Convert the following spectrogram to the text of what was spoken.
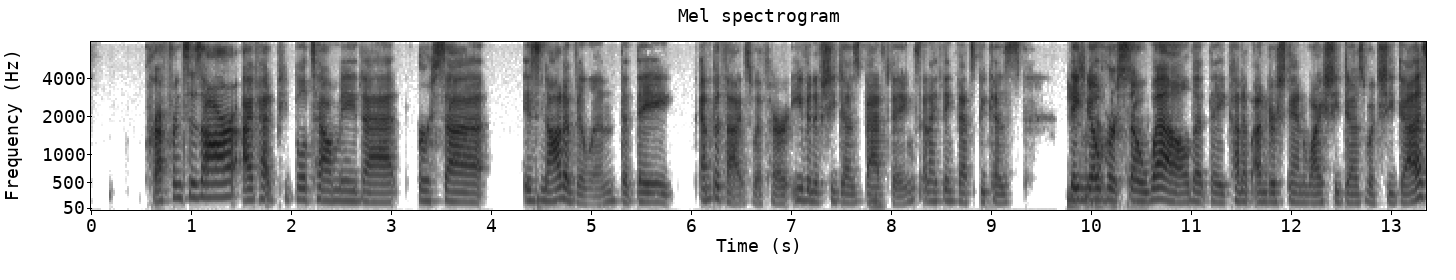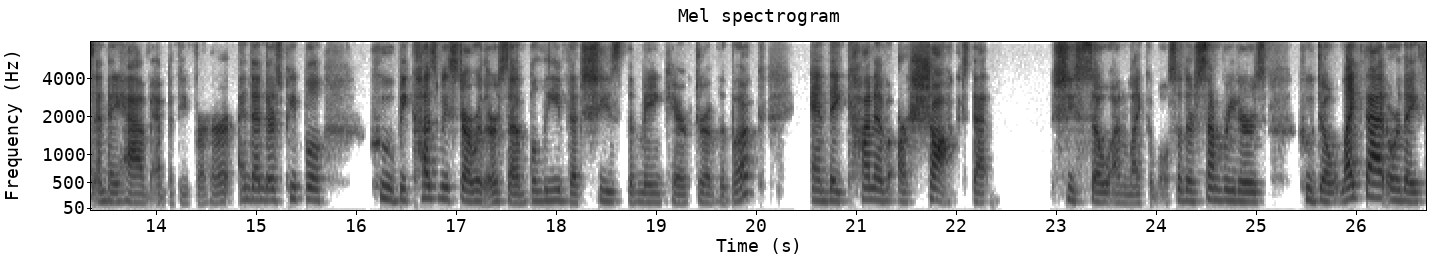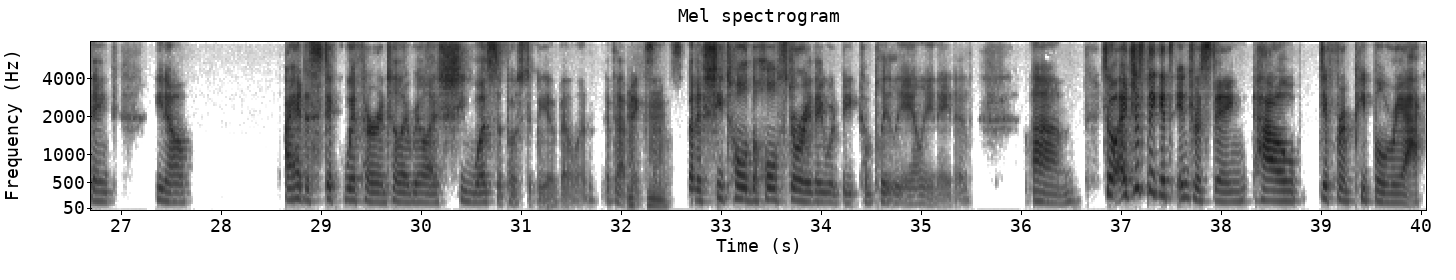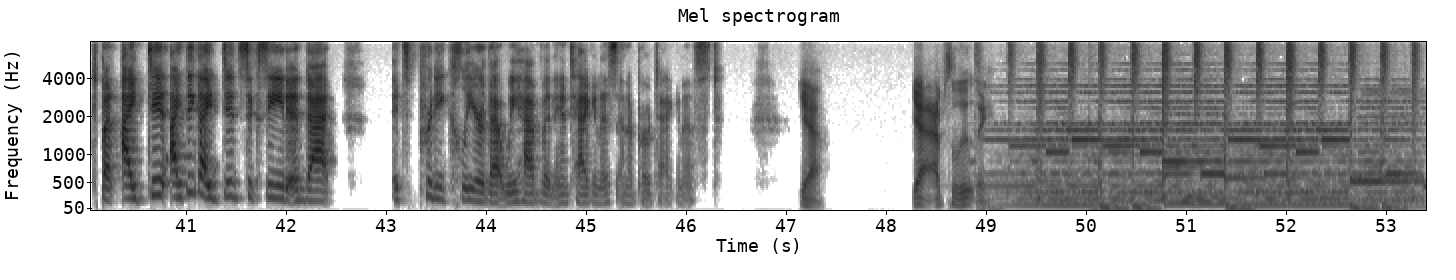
preferences are, I've had people tell me that Ursa is not a villain, that they empathize with her, even if she does bad Mm. things. And I think that's because they know her so well that they kind of understand why she does what she does and they have empathy for her. And then there's people who, because we start with Ursa, believe that she's the main character of the book and they kind of are shocked that she's so unlikable. So there's some readers who don't like that or they think, you know, I had to stick with her until I realized she was supposed to be a villain, if that makes Mhm. sense. But if she told the whole story, they would be completely alienated. Um, so I just think it's interesting how different people react. But I did, I think I did succeed in that it's pretty clear that we have an antagonist and a protagonist. Yeah. Yeah, absolutely.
